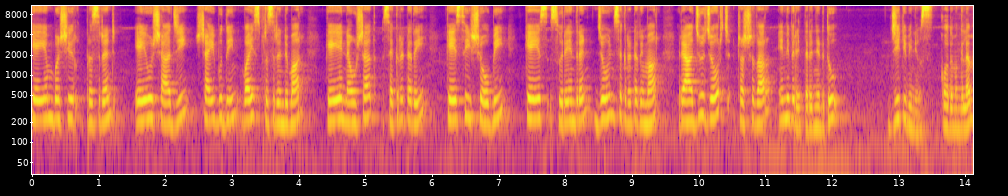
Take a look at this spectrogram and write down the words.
K M Basheer president A O Shaji Shaibuddin vice പ്രസിഡന്റുമാർ K A Naushad secretary K C Shobi K S Surendran joint സെക്രട്ടറിമാർ രാജു ജോർജ് ട്രഷറർ എന്നിവരെ തെരഞ്ഞെടുത്തു. G T V news Kothamangalam.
